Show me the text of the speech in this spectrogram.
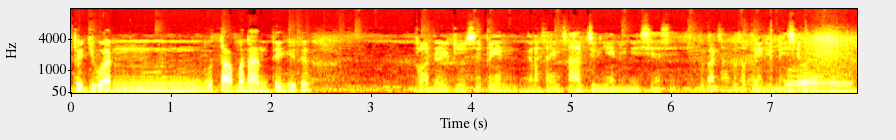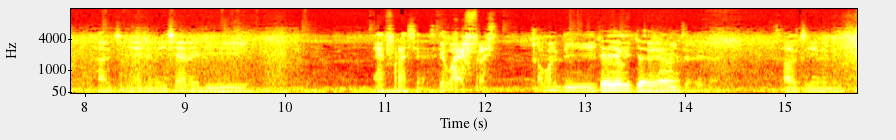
tujuan utama nanti gitu. Kalau dari dulu sih pengen ngerasain saljunya Indonesia sih. Itu kan satu-satunya Indonesia. Wow. saljunya Indonesia ada di Everest ya? Eh, Everest. Apa di Jaya Wijaya. Jaya Wijaya. saljunya Indonesia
